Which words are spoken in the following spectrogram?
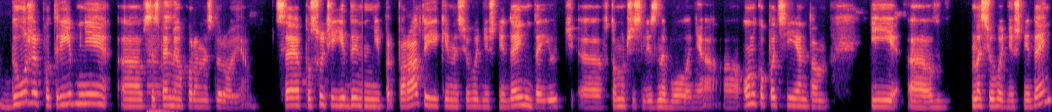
дуже потрібні е, в системі охорони здоров'я. Це по суті єдині препарати, які на сьогоднішній день дають е, в тому числі знеболення е, онкопацієнтам, і е, на сьогоднішній день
